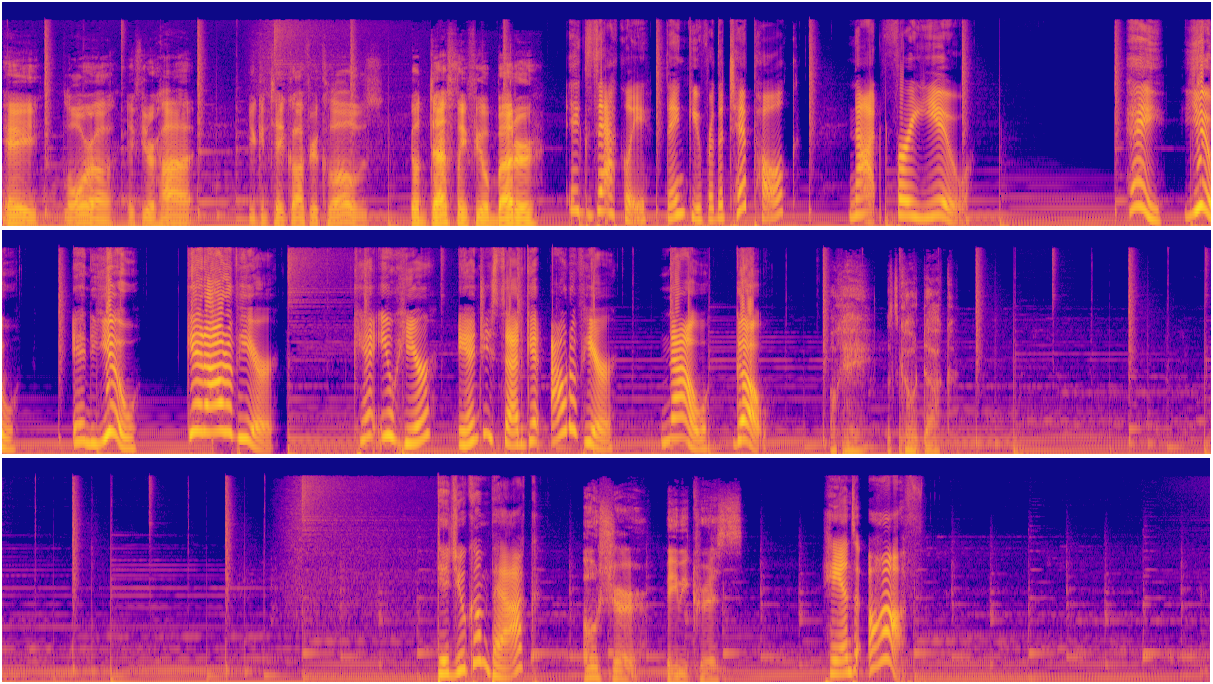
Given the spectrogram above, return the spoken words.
Hey, Laura, if you're hot, you can take off your clothes. You'll definitely feel better. Exactly. Thank you for the tip, Hulk. Not for you. Hey, you! And you! Get out of here! Can't you hear? Angie said get out of here! Now, go! Okay, let's go, Duck. Did you come back? Oh, sure, baby Chris. Hands off!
